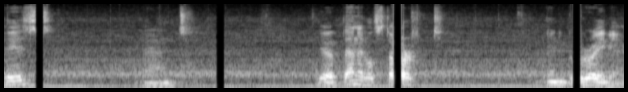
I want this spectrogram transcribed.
is. And yeah then it'll start engraving.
